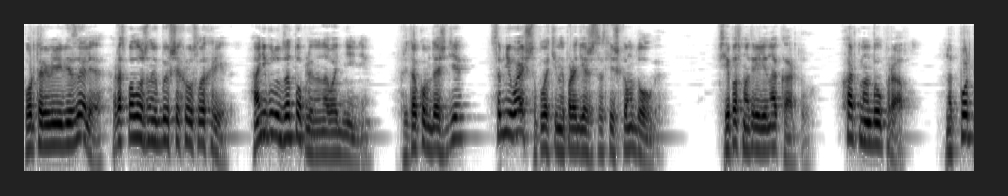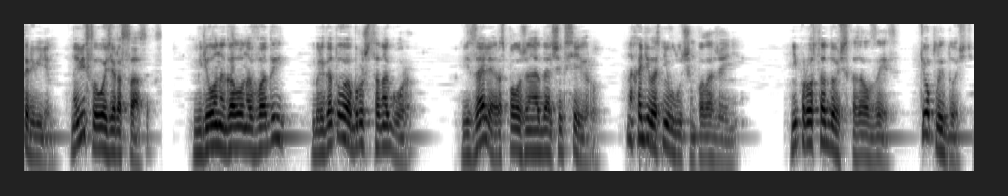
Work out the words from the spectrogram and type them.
Портервиль и Визалия расположены в бывших руслах рек. Они будут затоплены наводнением. При таком дожде сомневаюсь, что плотины продержатся слишком долго. Все посмотрели на карту. Хартман был прав. Над Портервиллем нависло озеро Сассекс. Миллионы галлонов воды были готовы обрушиться на город. Визалия, расположенная дальше к северу, находилась не в лучшем положении. «Не просто дождь», — сказал Зейс. «Теплый дождь.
